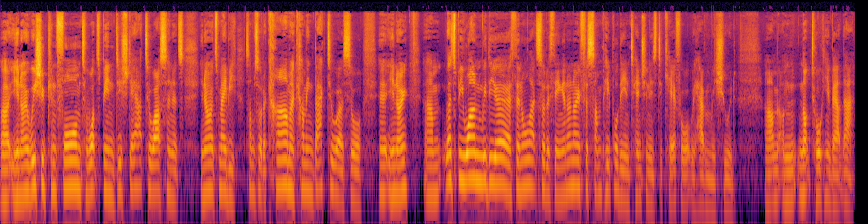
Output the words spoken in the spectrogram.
uh, you know, we should conform to what's been dished out to us, and it's, you know, it's maybe some sort of karma coming back to us, or uh, you know, um, let's be one with the earth and all that sort of thing. And I know for some people the intention is to care for what we have, and we should. Um, I'm not talking about that.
